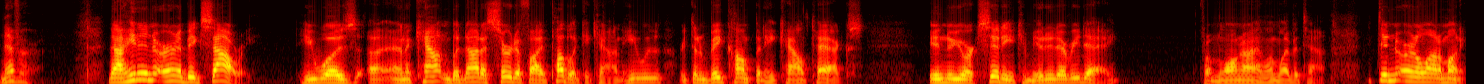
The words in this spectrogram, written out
Never. Now, he didn't earn a big salary. He was uh, an accountant, but not a certified public accountant. He was, in a big company, Caltex, in New York City, commuted every day from Long Island, Levittown. Didn't earn a lot of money.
